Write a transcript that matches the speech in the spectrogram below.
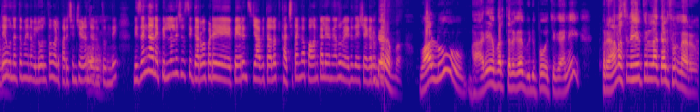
అదే ఉన్నతమైన విలువలతో వాళ్ళు పరిచయం చేయడం జరుగుతుంది. నిజంగానే పిల్లల్ని చూసి గర్వపడే పేరెంట్స్ జాబితాలో ఖచ్చితంగా పవన్ కళ్యాణ్ గారు రేణు దేశాయ్ గారు వాళ్ళు భార్యాభర్తలుగా విడిపోవచ్చు కానీ ప్రాణ స్నేహితుల్లా కలిసి ఉన్నారు.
